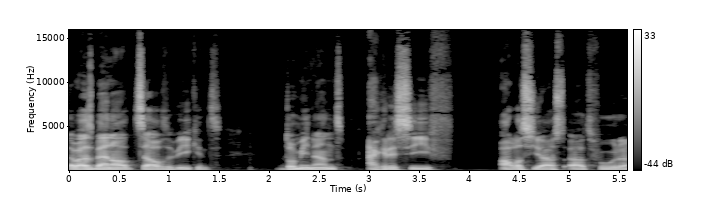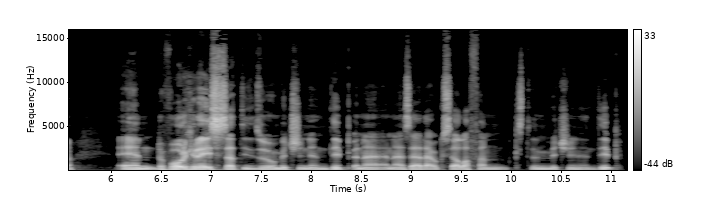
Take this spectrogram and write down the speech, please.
Dat was bijna hetzelfde weekend. Dominant, agressief, alles juist uitvoeren. En de vorige race zat hij zo een beetje in een dip. En hij, en hij zei dat ook zelf, van, ik zit een beetje in een dip.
